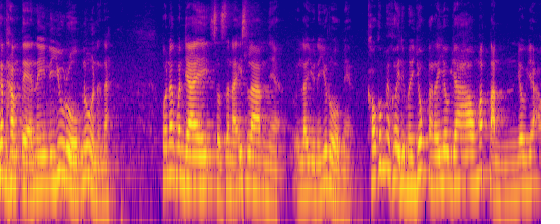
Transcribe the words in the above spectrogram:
ก็ทำแต่ในในยุโรปนู่นนะพราะนักบรรยายศาสนาอิสลามเนี่ยเวลาอยู่ในยุโรปเนี่ยเขาก็ไม่ค่อยได้มายกอะไรยาวๆมัดตันยาว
